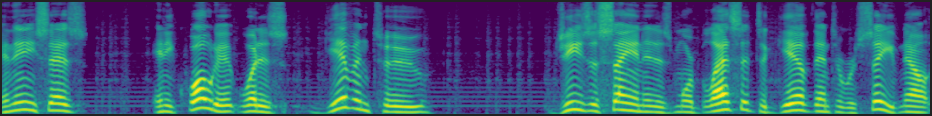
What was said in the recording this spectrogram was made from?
And then he says, and he quoted what is given to Jesus saying it is more blessed to give than to receive. Now,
